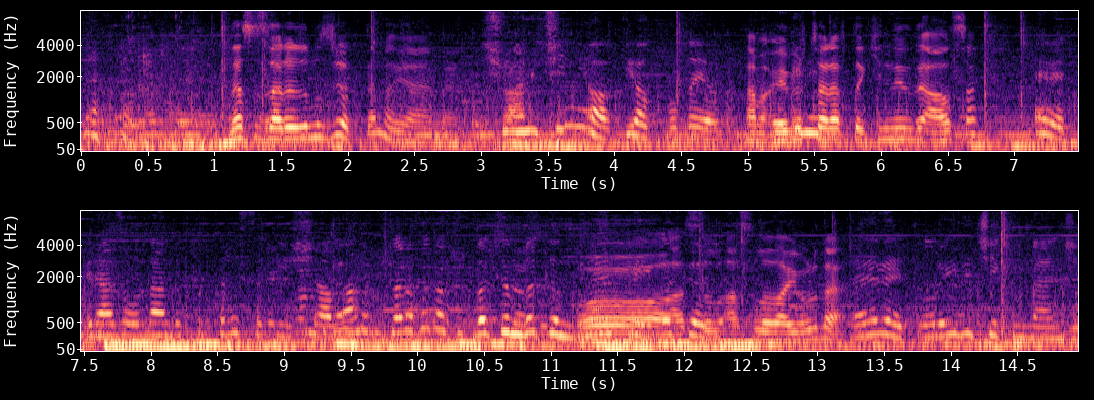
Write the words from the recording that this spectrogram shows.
Nasıl zararımız yok değil mi yani? şu an için yok. Yok burada yok. Tamam öbür Evet. taraftakileri de alsak. Evet biraz oradan da kurtarırsak inşallah. Bu tarafa da tut. Bakın bakın Bülent Oo Bey bakın. asıl asıl olay burada. Evet orayı da çekin bence.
